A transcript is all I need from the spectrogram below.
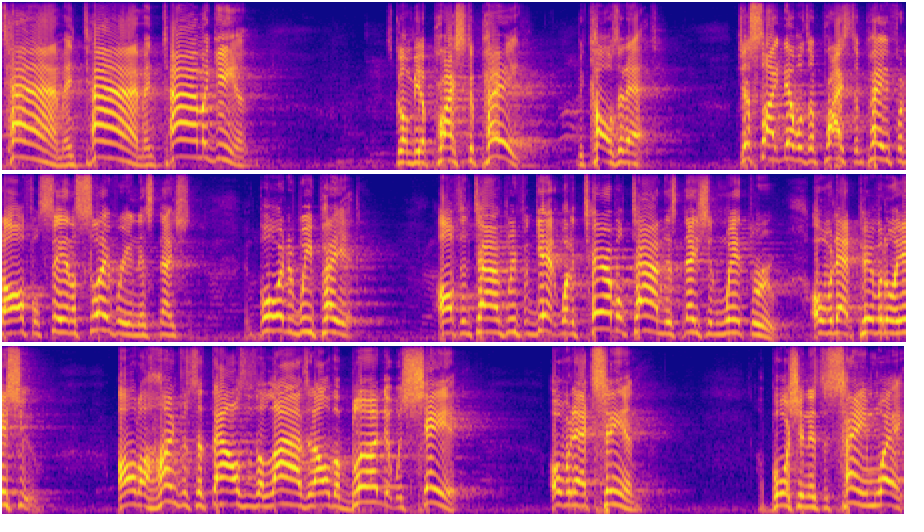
Time and time and time again. It's going to be a price to pay because of that. Just like there was a price to pay for the awful sin of slavery in this nation. And boy, did we pay it. Oftentimes we forget what a terrible time this nation went through over that pivotal issue. All the hundreds of thousands of lives and all the blood that was shed over that sin. Abortion is the same way.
